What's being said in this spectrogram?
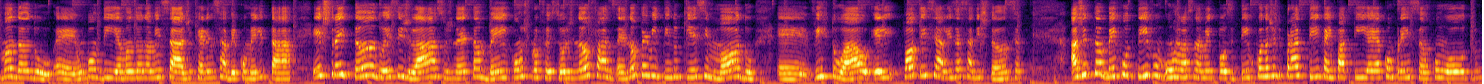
mandando é, um bom dia, mandando uma mensagem, querendo saber como ele está, estreitando esses laços, né, também com os professores, não faz, é, não permitindo que esse modo é, virtual ele potencialize essa distância. A gente também cultiva um relacionamento positivo quando a gente pratica a empatia e a compreensão com o outro.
